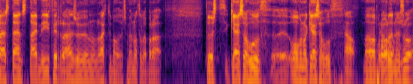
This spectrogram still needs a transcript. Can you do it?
Last Dance dæmi í fyrra eins og við höfum rættum á þau sem er náttúrulega bara þú veist, gæsa húð uh, ofan á gæsa húð Já, maður var bara orðin eins og,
